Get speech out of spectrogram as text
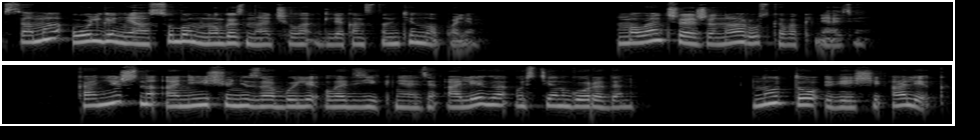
Сама Ольга не особо много значила для Константинополя. Младшая жена русского князя. Конечно, они еще не забыли ладьи князя Олега у стен города. Но то вещи Олег.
